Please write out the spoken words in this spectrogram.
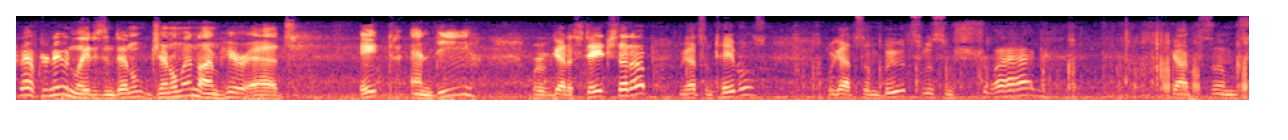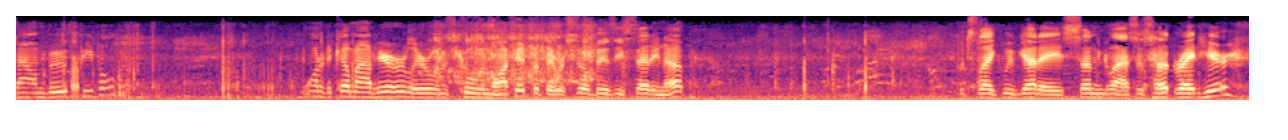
Good afternoon, ladies and gentlemen. I'm here at 8th and D, where we've got a stage set up. We got some tables. We got some booths with some swag. Got some sound booth people. Wanted to come out here earlier when it's cool and walk it, but they were still busy setting up. Looks like we've got a sunglasses hut right here.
